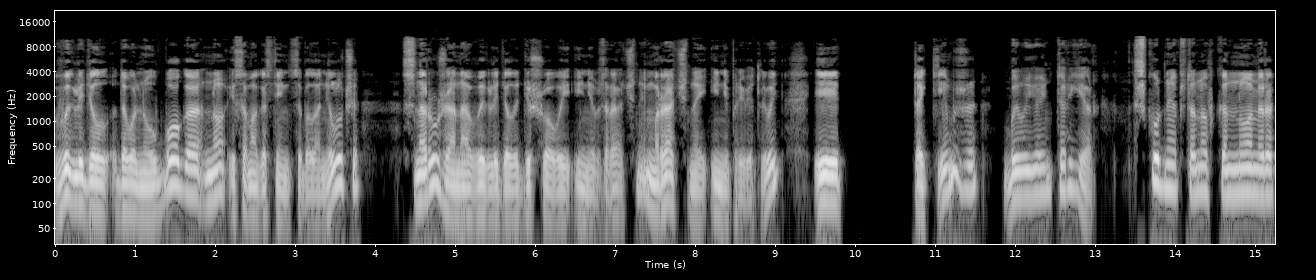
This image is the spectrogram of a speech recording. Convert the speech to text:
выглядел довольно убого, но и сама гостиница была не лучше. Снаружи она выглядела дешевой и невзрачной, мрачной и неприветливой, и таким же был ее интерьер — Скудная обстановка номера,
